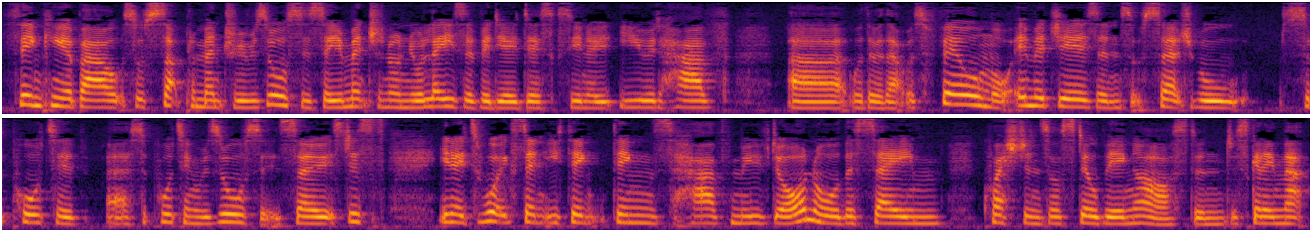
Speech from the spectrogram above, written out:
thinking about sort of supplementary resources. So you mentioned on your laser video discs, you know, you would have uh, whether that was film or images and sort of searchable supportive uh, supporting resources so it's just you know to what extent you think things have moved on or the same questions are still being asked and just getting that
